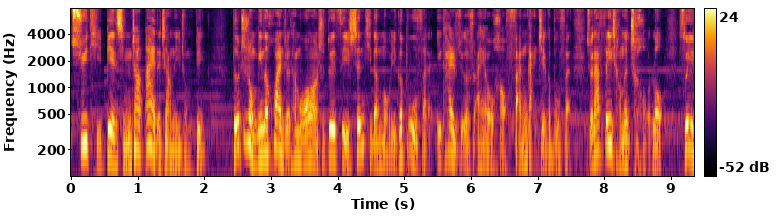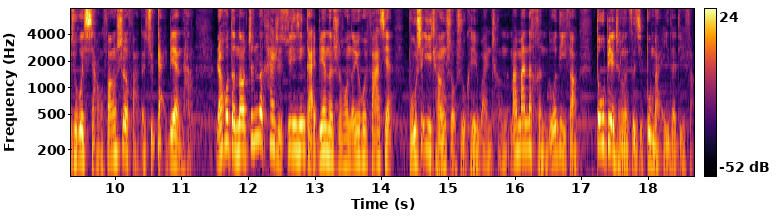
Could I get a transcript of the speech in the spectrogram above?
躯体变形障碍的这样的一种病，得这种病的患者，他们往往是对自己身体的某一个部分，一开始觉得说，哎呀，我好反感这个部分，觉得它非常的丑陋，所以就会想方设法的去改变它。然后等到真的开始去进行改变的时候呢，又会发现不是一场手术可以完成的。慢慢的，很多地方都变成了自己不满意的地方。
